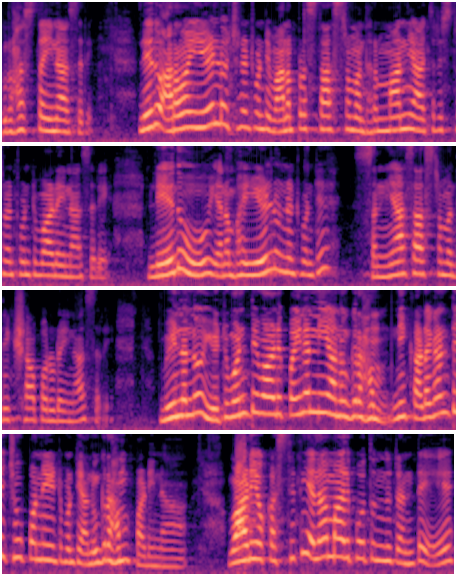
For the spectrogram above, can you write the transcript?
గృహస్థైనా సరే లేదు అరవై ఏళ్ళు వచ్చినటువంటి వానప్రస్థాశ్రమ ధర్మాన్ని ఆచరిస్తున్నటువంటి వాడైనా సరే లేదు ఎనభై ఏళ్ళు ఉన్నటువంటి సన్యాసాశ్రమ దీక్షాపరుడైనా సరే వీళ్ళలో ఎటువంటి వాడిపైన నీ అనుగ్రహం నీ కడగంటి చూపు అనేటువంటి అనుగ్రహం పడినా వాడి యొక్క స్థితి ఎలా మారిపోతుందంటే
